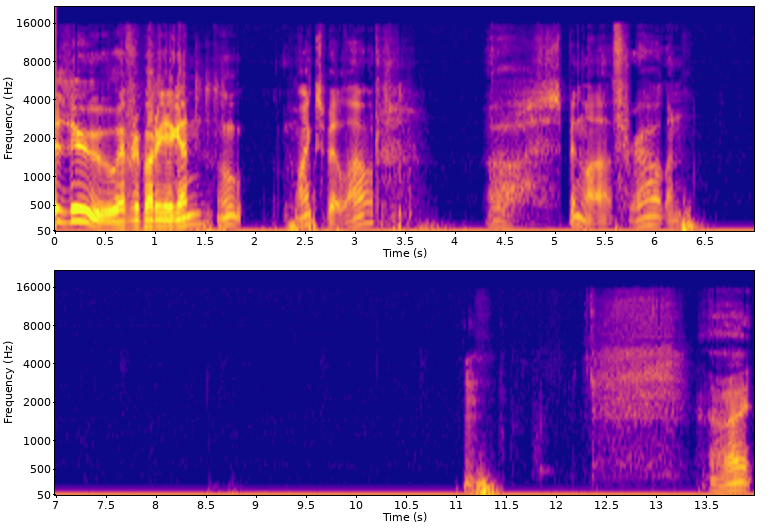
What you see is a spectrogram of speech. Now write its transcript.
Hello everybody again. Oh, mic's a bit loud. Oh, it's been like that throughout then. Hmm. Alright.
